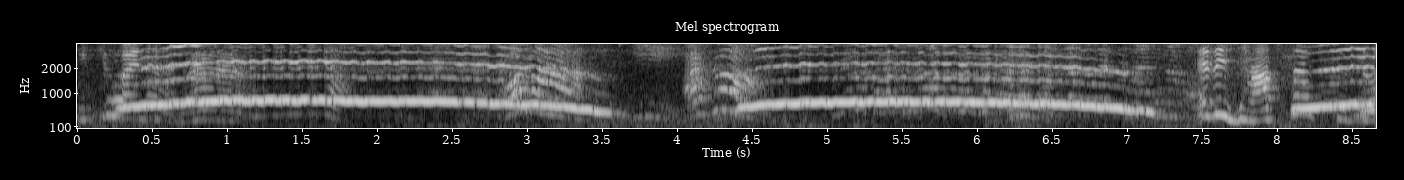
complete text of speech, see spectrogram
কিচ্ছু হয় না এদি ঝাপসা আসছে তো।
